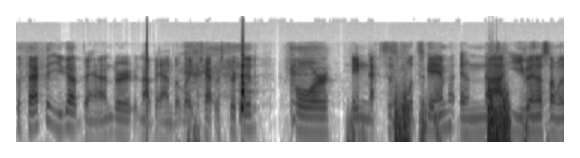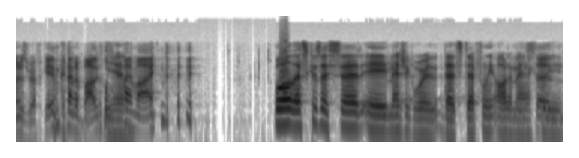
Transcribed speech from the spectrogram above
The fact that you got banned, or not banned, but like chat restricted for a Nexus Blitz game and not even a Summoner's Rift game kind of boggles Yeah. my mind. well, that's because I said a magic Yeah. word that's definitely You automatically. said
